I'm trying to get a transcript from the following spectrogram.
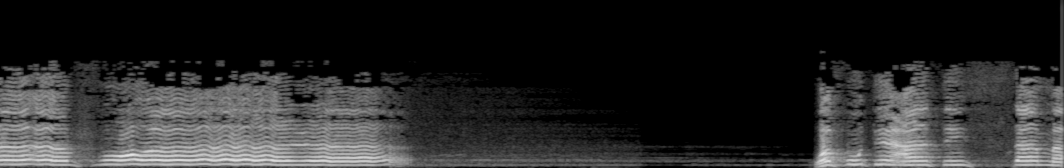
أفواجا. وفتحت السماء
